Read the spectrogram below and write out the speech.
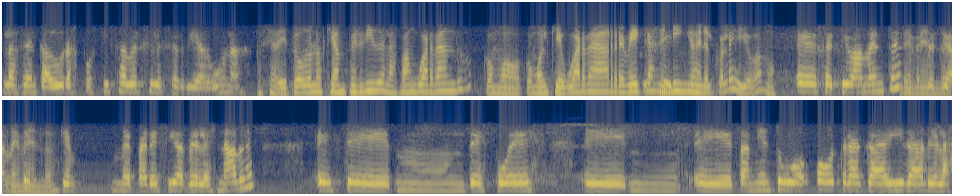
las dentaduras postizas a ver si le servía alguna. o sea de todos los que han perdido las van guardando como como el que guarda rebecas de niños en el colegio vamos Efectivamente, Tremendo, efectivamente, tremendo. que me parecía deleznable. Este, mm, después eh, mm, eh, también tuvo otra caída de las,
